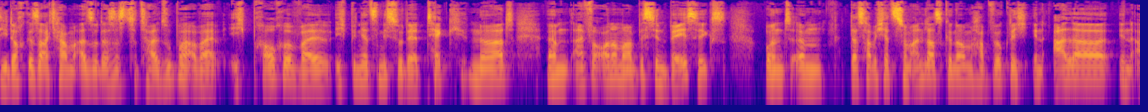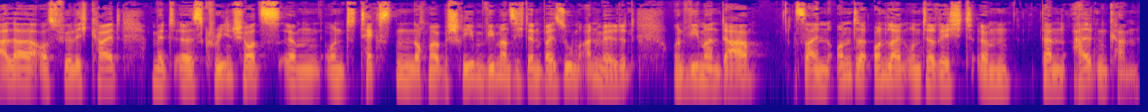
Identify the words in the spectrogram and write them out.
die doch gesagt haben, also das ist total super, aber ich brauche, weil ich bin jetzt nicht so der Tech-Nerd, ähm, einfach auch nochmal ein bisschen Basics. Und ähm, das habe ich jetzt zum Anlass genommen, habe wirklich in aller, in aller Ausführlichkeit mit äh, Screenshots ähm, und Texten nochmal beschrieben, wie man sich denn bei Zoom anmeldet und wie man da seinen On Online-Unterricht ähm, dann halten kann.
